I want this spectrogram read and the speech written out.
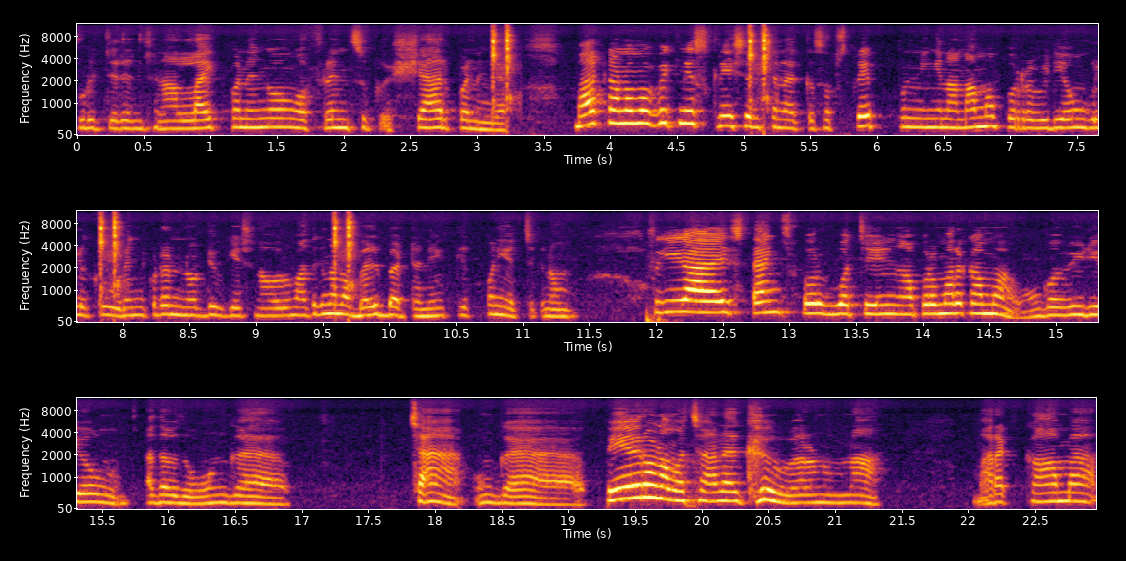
பிடிச்சிருந்துச்சுன்னா லைக் பண்ணுங்கள் உங்கள் ஃப்ரெண்ட்ஸுக்கு ஷேர் பண்ணுங்கள் மறக்காம நம்ம விக்னஸ் கிரியேஷன் சேனலுக்கு சப்ஸ்கிரைப் பண்ணீங்கன்னா நம்ம போடுற வீடியோ உங்களுக்கு உடனுக்குடன் நோட்டிஃபிகேஷன் வரும். அதுக்கு நம்ம பெல் பட்டனையும் கிளிக் பண்ணி வச்சுக்கணும். ஓகே காய்ஸ் தேங்க்ஸ் ஃபார் வாட்சிங் அப்புறம் மறக்காமல் உங்கள் வீடியோ அதாவது உங்கள் சே உங்கள் பேரும் நம்ம சேனலுக்கு வரணும்னா மறக்காமல்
